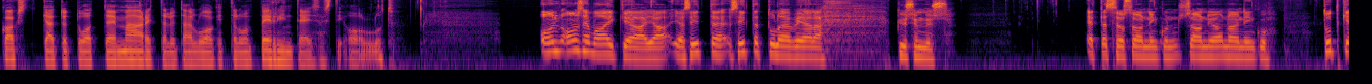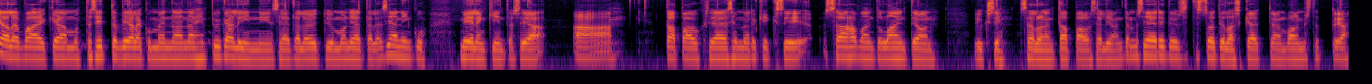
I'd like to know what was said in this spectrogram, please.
kaksikäyttötuotteen määrittely tai luokittelu on perinteisesti ollut? On, on se vaikeaa ja, ja sitten, sitten tulee vielä kysymys, että se, se, on, niin kuin, se on jo noin niin kuin tutkijalle vaikeaa, mutta sitten vielä kun mennään näihin pykäliin, niin sieltä löytyy monia tällaisia niin kuin mielenkiintoisia ää, tapauksia. Esimerkiksi saahavaintolainteon yksi sellainen tapaus, eli on tämmöisiä erityisesti sotilaskäyttöön valmistettuja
